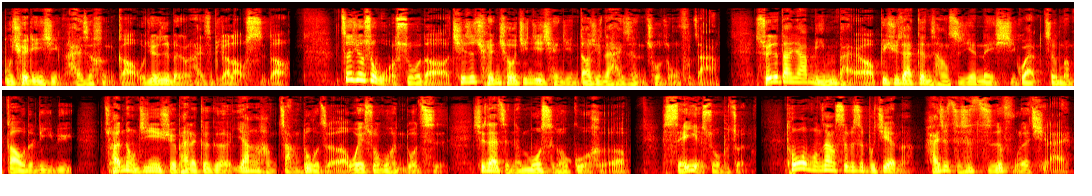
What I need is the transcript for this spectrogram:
不确定性还是很高。我觉得日本人还是比较老实的哦，这就是我说的哦。其实全球经济前景到现在还是很错综复杂。随着大家明白哦，必须在更长时间内习惯这么高的利率，传统经济学派的各个央行掌舵者，我也说过很多次，现在只能摸石头过河，谁也说不准。通货膨胀是不是不见了，还是只是蛰伏了起来，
